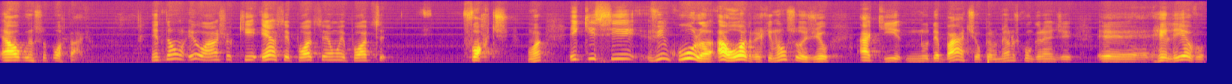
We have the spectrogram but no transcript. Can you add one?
é algo insuportável. Então, eu acho que essa hipótese é uma hipótese forte, é? e que se vincula a outra, que não surgiu aqui no debate, ou pelo menos com grande é, relevo,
